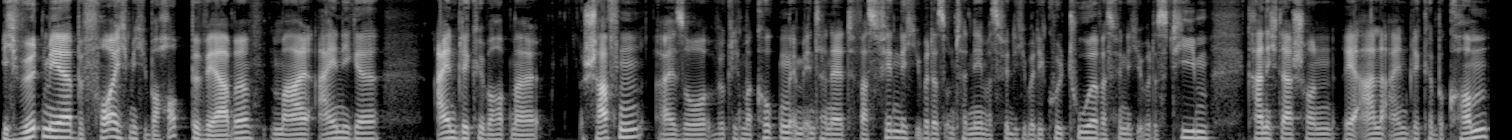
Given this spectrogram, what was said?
ich würde mir, bevor ich mich überhaupt bewerbe, mal einige Einblicke überhaupt mal schaffen. Also wirklich mal gucken im Internet, was finde ich über das Unternehmen, was finde ich über die Kultur, was finde ich über das Team. Kann ich da schon reale Einblicke bekommen?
